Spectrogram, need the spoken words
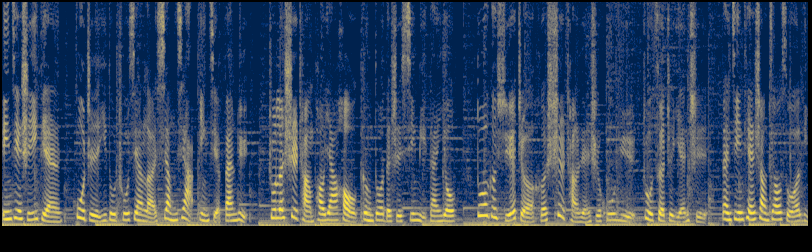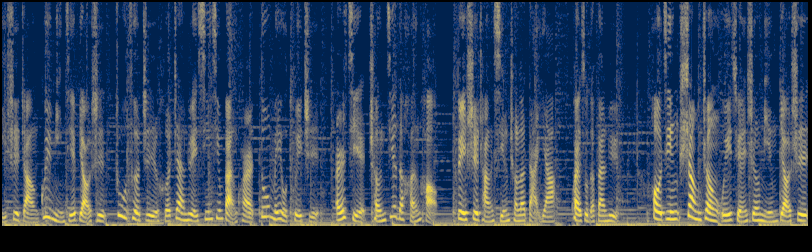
临近十一点，沪指一度出现了向下，并且翻绿。除了市场抛压后，更多的是心理担忧。多个学者和市场人士呼吁注册制延迟，但今天上交所理事长桂敏杰表示，注册制和战略新兴板块都没有推迟，而且承接得很好，对市场形成了打压，快速的翻绿。后经上证维权声明表示，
